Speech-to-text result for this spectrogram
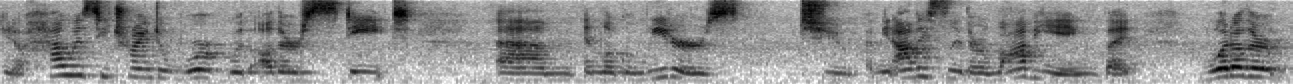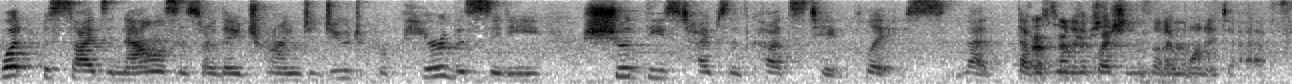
you know how is he trying to work with other state um, and local leaders to. I mean, obviously they're lobbying, but what other what besides analysis are they trying to do to prepare the city should these types of cuts take place? That that was That's one of the questions that I wanted to ask.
